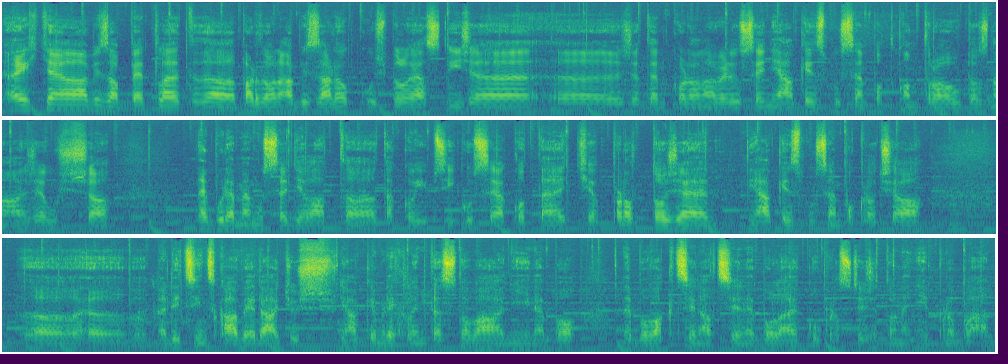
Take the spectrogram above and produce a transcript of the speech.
Já bych chtěl, aby za pět let, eh, pardon, aby za rok už bylo jasný, že, eh, že ten koronavirus je nějakým způsobem pod kontrolou, to znamená, že už eh, nebudeme muset dělat takový příkusy jako teď, protože nějakým způsobem pokročila medicínská věda, ať už v nějakém rychlém testování, nebo, nebo vakcinaci, nebo léku, prostě, že to není problém.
